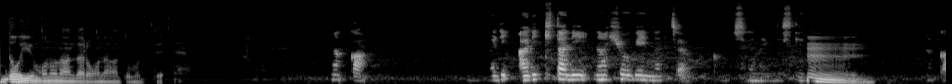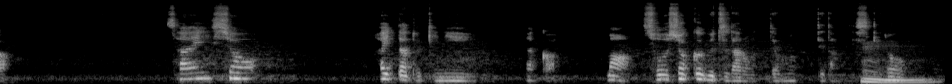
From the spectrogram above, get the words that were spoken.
どういうものなんだろうなと思って。なんか、あり、ありきたりな表現になっちゃうかもしれないんですけど、うん。なんか、最初、入った時に、なんか、まあ、装飾物だろうって思ってたんですけど、うん。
